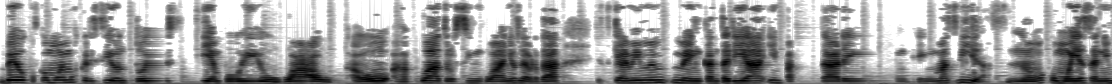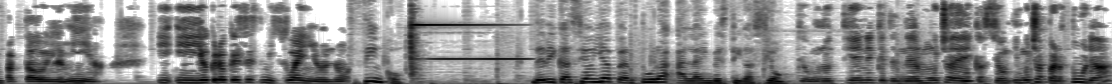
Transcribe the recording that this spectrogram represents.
veo cómo hemos crecido en todo este tiempo y digo, wow, a, a cuatro o cinco años, la verdad es que a mí me, encantaría impactar en, en, más vidas, ¿no? Como ellas han impactado en la mía. Y, y yo creo que ese es mi sueño, ¿no? Cinco dedicación y apertura a la investigación. Que uno tiene que tener mucha dedicación y mucha apertura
